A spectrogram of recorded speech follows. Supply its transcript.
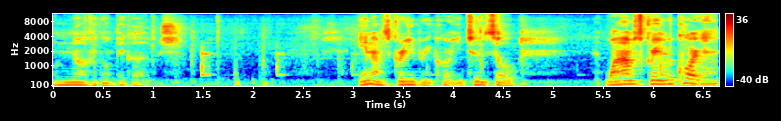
don't know if he's gonna pick up. And I'm screen recording too, so while I'm screen recording,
